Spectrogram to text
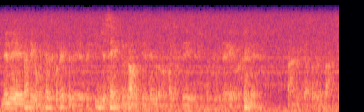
Nelle pratiche commerciali scorrette respinge sempre, no, perché sembrano bagatelle, 50.000 euro. Il caso delle banche,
